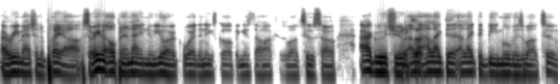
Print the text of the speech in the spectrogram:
a rematch in the playoffs or even opening night in New York where the Knicks go up against the Hawks as well too. So I agree with you. I, I like the I like the B move as well too.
